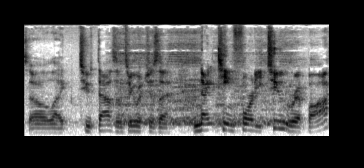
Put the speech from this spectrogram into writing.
So like 2003, which is a 1942 ripoff.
